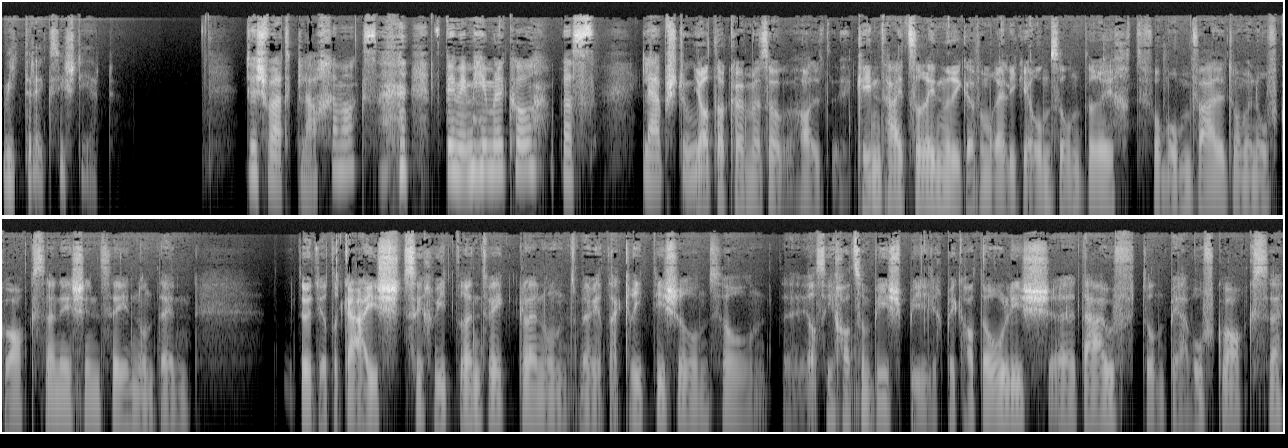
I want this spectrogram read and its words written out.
weiter existiert. Du hast vorhin gelacht, Max. Jetzt bin ich im Himmel gekommen. Was glaubst du? Ja, da kommen so halt Kindheitserinnerungen vom Religionsunterricht, vom Umfeld, wo man aufgewachsen ist, in den Sinn. Und dann tut ja der Geist sich weiterentwickeln und man wird auch kritischer und so. Und, äh, also ich habe zum Beispiel, ich bin katholisch äh, getauft und bin auch aufgewachsen,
